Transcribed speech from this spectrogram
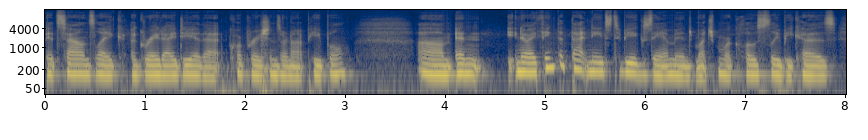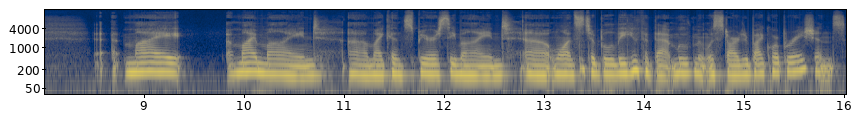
it sounds like a great idea that corporations are not people. Um, and, you know, I think that that needs to be examined much more closely because uh, my my mind, uh, my conspiracy mind, uh, wants to believe that that movement was started by corporations.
